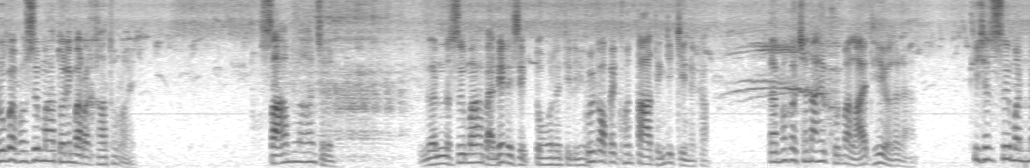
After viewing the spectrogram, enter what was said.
รู้ไหมผมซื้อม้าตัวนี้มาราคาเท่าไหร่สามล้านเฉยเงินน่ะซื้อม้าแบบนี้ได้สิบตัวเลยทีเดียวคุณก็เป็นคนตาถึงจริงๆนะครับ แต่มันก็ชนะให้คุณมาหลายเที่ยวแล้วนะที่ฉันซื้อมัน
